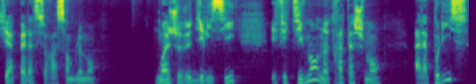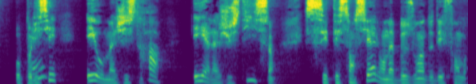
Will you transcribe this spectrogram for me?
qui appellent à ce rassemblement. Moi, je veux dire ici, effectivement, notre attachement à la police, aux policiers et aux magistrats et à la justice. C'est essentiel. On a besoin de défendre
